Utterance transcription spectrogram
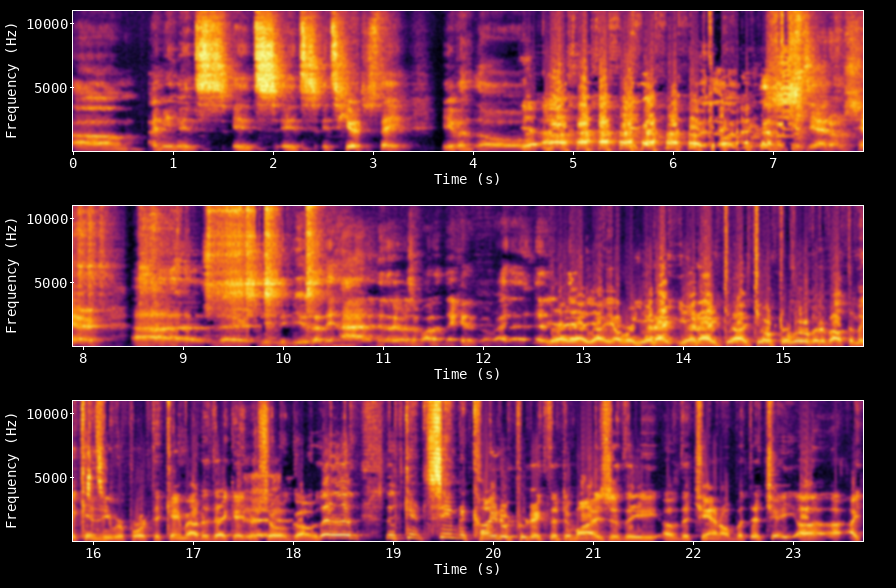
um, I mean it's it's it's it's here to stay. Even though, yeah. even though I McKinsey, I don't share uh, their the, the, views that they had. I think that it was about a decade ago, right? Uh, yeah, yeah, yeah, yeah. Well, you and I, you and I uh, joked a little bit about the McKinsey report that came out a decade yeah, or so yeah. ago. That, that seemed to kind of predict the demise of the of the channel. But the uh, I,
